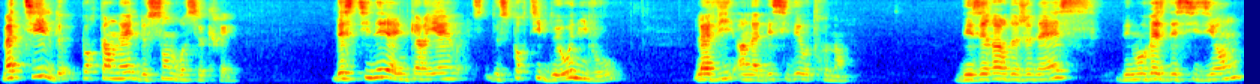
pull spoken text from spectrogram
Mathilde porte en elle de sombres secrets. Destinée à une carrière de sportive de haut niveau, la vie en a décidé autrement. Des erreurs de jeunesse, des mauvaises décisions,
